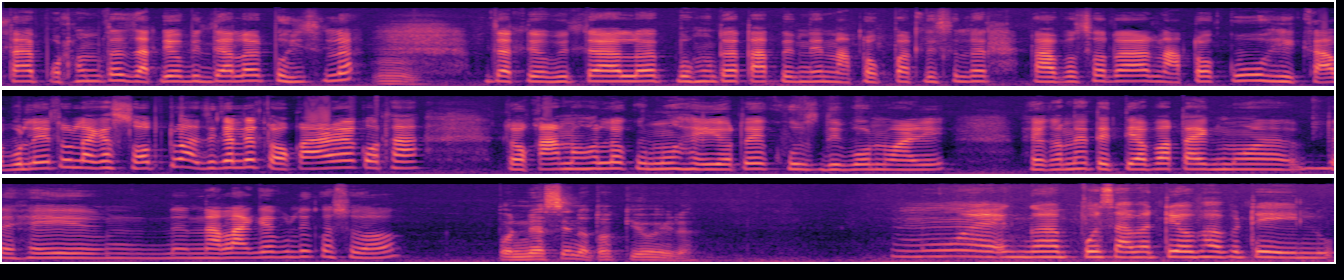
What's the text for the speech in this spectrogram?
তাই প্ৰথমতে জাতীয় বিদ্যালয়ত পঢ়িছিলে। জাতীয় বিদ্যালয়ত পঢ়োঁতে তাত এনেই নাটক পাতিছিলে। তাৰপাছত আৰু নাটকো শিকাবলৈতো লাগে চবতো আজিকালি টকাৰে কথা। টকা নহ'লে কোনো হেৰিয়তে খোজ দিব নোৱাৰি। সেইকাৰণে তেতিয়াৰ পৰা তাইক মই হেৰি নালাগে বুলি কৈছোঁ আৰু। পন্যাসী নাটক কিয় এৰিলা? মই এক- পইচা পাতিৰ অভাৱতে এৰিলোঁ।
